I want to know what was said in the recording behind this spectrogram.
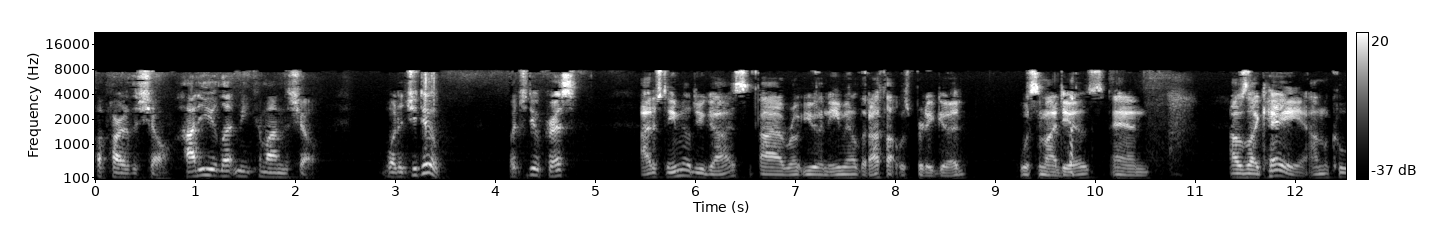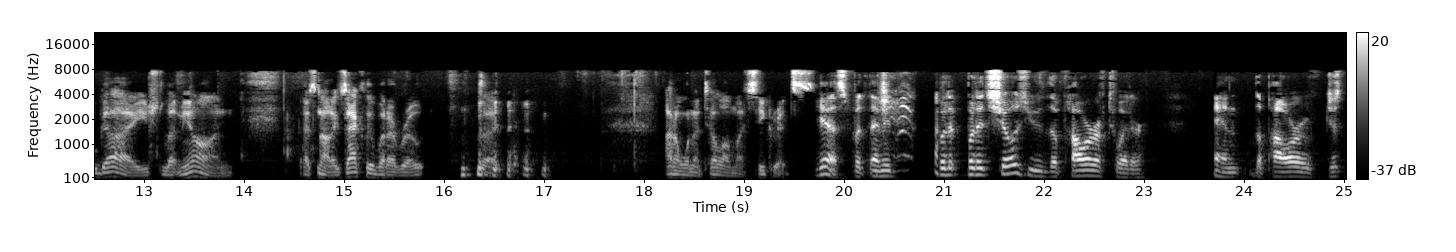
a part of the show? How do you let me come on the show? What did you do? What'd you do, Chris? I just emailed you guys. I wrote you an email that I thought was pretty good with some ideas, and I was like, "Hey, I'm a cool guy. You should let me on." That's not exactly what I wrote, but I don't want to tell all my secrets. Yes, but I mean, but it, but it shows you the power of Twitter and the power of just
